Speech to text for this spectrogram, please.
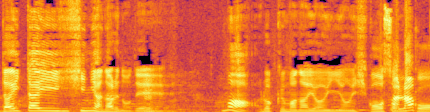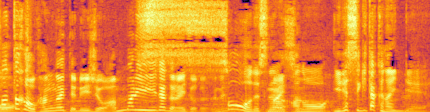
大体火にはなるので、まあ、6マナ44飛行まあ、速ラッパ攻。とかを考えてる以上、あんまり言いたくないってことですね。そうですね。あの、入れすぎたくないんで、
